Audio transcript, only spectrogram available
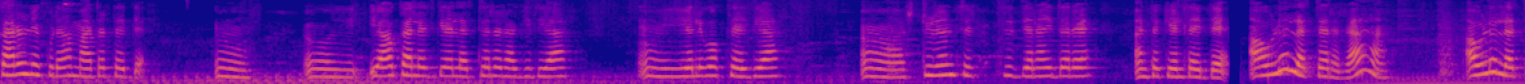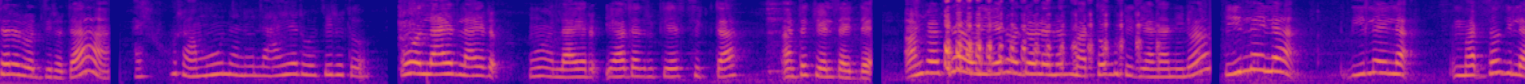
ಕಾರಣ ಕೂಡ ಮಾತಾಡ್ತೈತೆ. ಹ್ಞೂ ಯಾವ ಕಾಲೇಜ್ಗೆ ಲೆಕ್ಚರರ್ ಆಗಿದೆಯಾ? ಎಲ್ಲಿಗೆ ಹೋಗ್ತಾ ಇದೆಯಾ? ಸ್ಟೂಡೆಂಟ್ಸ್ ಎಷ್ಟು ಜನ ಇದ್ದಾರೆ ಅಂತ ಕೇಳ್ತಾ ಇದ್ದೆ. ಅವಳು ಲೆಕ್ಚರರಾ? ಅವಳು ಲೆಕ್ಚರರ್ ಓದಿರೋದಾ ಅಯ್ಯೋ, ರಾಮು, ನಾನು ಲಾಯರ್ ಓದಿರೋದು ಓ, ಲಾಯರ್ ಲಾಯರ್. ಹ್ಞೂ ಲಾಯರ್. ಯಾವ್ದಾದ್ರು ಕೇಸ್ ಸಿಕ್ತಾ ಅಂತ ಕೇಳ್ತಾ ಇದ್ದೆ. ಹಂಗಾದ್ರೆ ಅವಳು ಏನು ಓದೋಳು ಅನ್ನೋದು ಮರ್ತೋಗ್ಬಿಟ್ಟಿದ್ಯಾಣ ನೀನು? ಇಲ್ಲ ಇಲ್ಲ. ಇಲ್ಲ ಇಲ್ಲ. ಮರ್ತೋಗಿಲ್ಲ.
